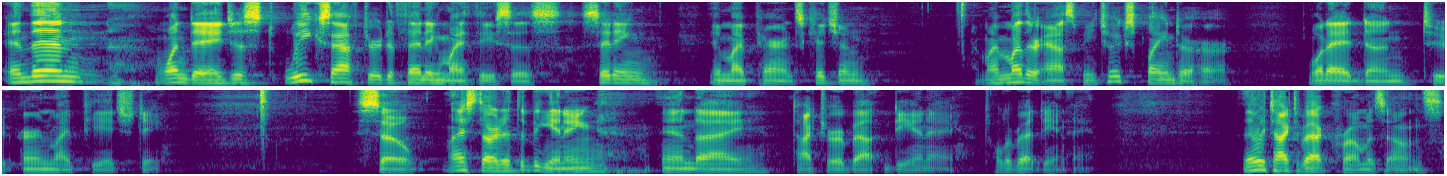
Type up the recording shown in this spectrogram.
And then one day, just weeks after defending my thesis, sitting in my parents' kitchen, my mother asked me to explain to her what I had done to earn my PhD. So I started at the beginning and I talked to her about DNA, told her about DNA. Then we talked about chromosomes.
